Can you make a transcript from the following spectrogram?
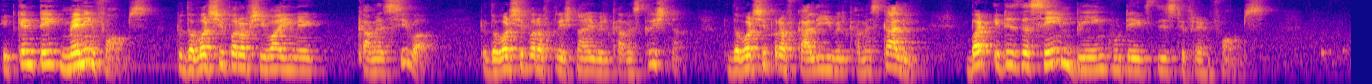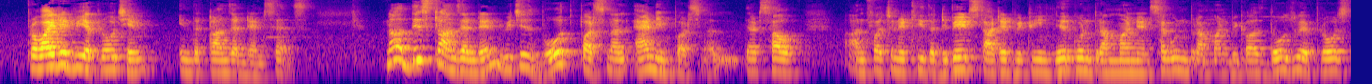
it can take many forms. To the worshipper of Shiva, he may come as Shiva. To the worshipper of Krishna, he will come as Krishna. To the worshipper of Kali, he will come as Kali. But it is the same being who takes these different forms provided we approach him in the transcendent sense. Now, this transcendent, which is both personal and impersonal, that's how unfortunately the debate started between Nirgun Brahman and Sagun Brahman because those who approached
